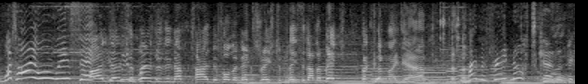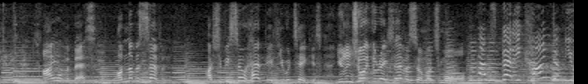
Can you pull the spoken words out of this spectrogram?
What I always say. I don't when suppose there's enough time before the next race to place another bet, but come, my dear. I'm afraid not, Colonel Pickering. I have a bet on number seven. I should be so happy if you would take it. You'll enjoy the race ever so much more. That's very kind of you.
